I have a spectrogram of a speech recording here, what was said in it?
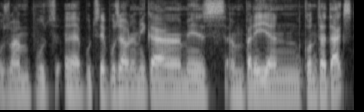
us van pot, eh, potser posar una mica més en perill en contraatacs.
